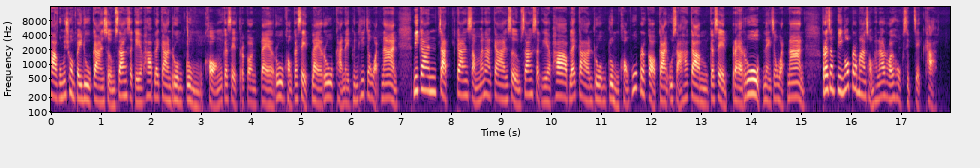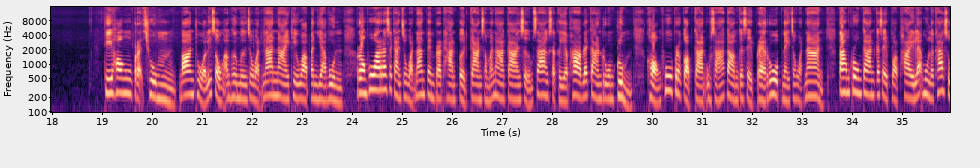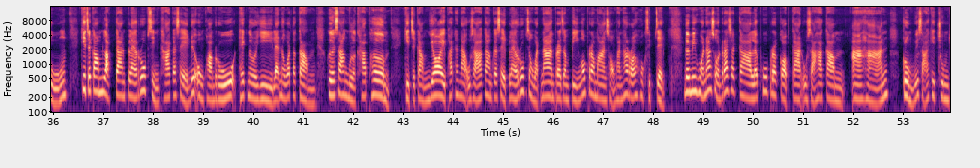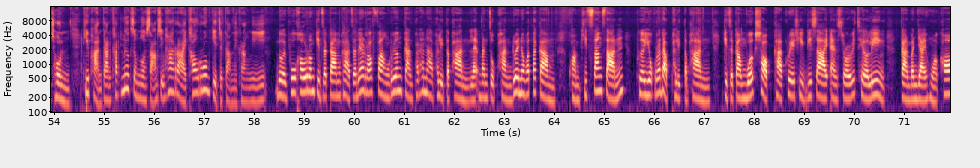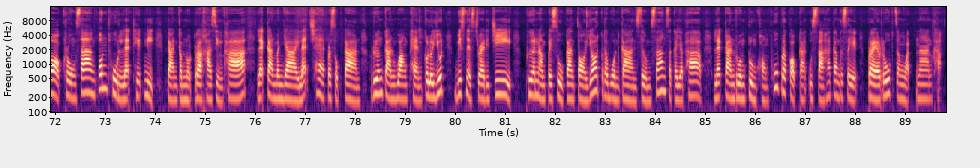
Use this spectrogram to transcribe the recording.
พาคุณผู้ชมไปดูการเสริมสร้างศักยภาพและการรวมกลุ่มของเกษตรกรแปรรูปของเกษตรแปรรูปค่ะในพื้นที่จังหวัดน่าน มีการจัดการสัมมนาการเสริมสร้างศักยภาพ และการรวมกลุ่มของผู้ประกอบการอุตสาหกรรม เกษตรแปรรูปในจังหวัดน่าน ประจำปีงบประมาณ 2567 ค่ะ ที่ห้องประชุมบ้านถั่วลิสงอำเภอเมืองจังหวัดน่านนายเทวาปัญญาบุญ รองผู้ว่าราชการจังหวัดน่านเป็นประธานเปิดการสัมมนาการเสริมสร้างศักยภาพและการรวมกลุ่ม ของผู้ประกอบการอุตสาหกรรมเกษตรแปรรูปในจังหวัดน่าน ตามโครงการเกษตรปลอดภัยและมูลค่าสูง กิจกรรมหลักการแปรรูปสินค้าเกษตรด้วยองค์ความรู้ เทคโนโลยี และนวัตกรรม เพื่อสร้างมูลค่าเพิ่ม กิจกรรมย่อยพัฒนาอุตสาหกรรมเกษตรแปรรูปจังหวัดน่านประจำปีงบประมาณ 2567 โดยมีหัวหน้าส่วนราชการและผู้ประกอบการอุตสาหกรรม อาหาร กลุ่มวิสาหกิจชุมชน ที่ผ่านการคัดเลือกจำนวน 35 รายเข้าร่วมกิจกรรมในครั้งนี้ โดยผู้เข้าร่วมกิจกรรมค่ะ จะได้รับฟังเรื่องการพัฒนาผลิตภัณฑ์ และบรรจุภัณฑ์ด้วยนวัตกรรม ความคิดสร้างสรรค์เพื่อยกระดับผลิตภัณฑ์ กิจกรรมเวิร์กช็อปค่ะ Creative Design and Storytelling การบรรยายหัวข้อ โครงสร้างต้นทุนและเทคนิค การกำหนดราคาสินค้า และการบรรยายและแชร์ประสบการณ์ เรื่องการวางแผนกลยุทธ์ Business Strategy เพื่อนำไปสู่การต่อยอดกระบวนการเสริมสร้างศักยภาพ และการรวมกลุ่มของผู้ประกอบการอุตสาหกรรมเกษตร แปรรูปจังหวัดน่านค่ะ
